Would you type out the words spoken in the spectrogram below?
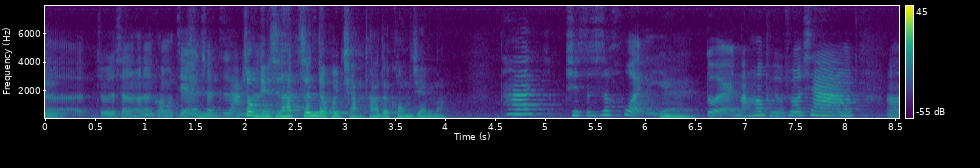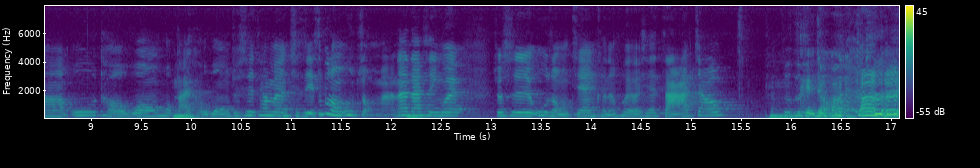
的，就是生存的空间，甚至它。重点是他真的会抢他的空间吗？它。其实是会耶，对。然后比如说像嗯乌头翁或白头翁，就是他们其实也是不同物种嘛。那但是因为就是物种间可能会有一些杂交这是可以讲吗？当然可以，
